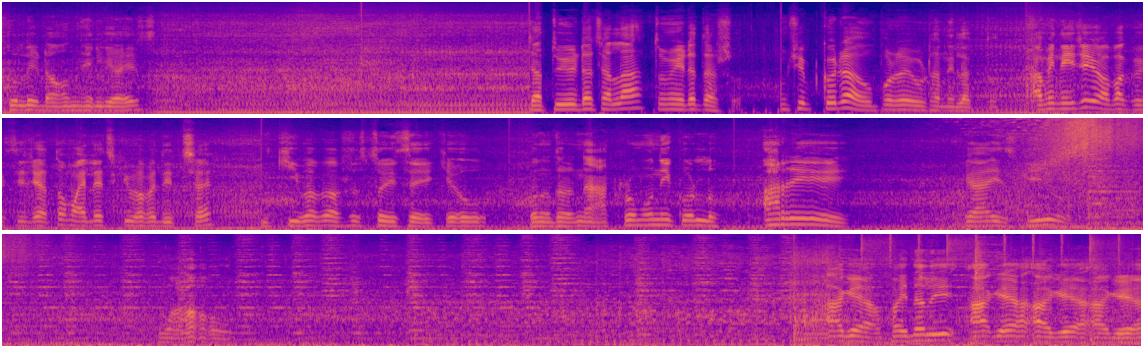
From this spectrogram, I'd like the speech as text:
ফুলি ডাউন হিল গাইজ যা তুই এটা চালা তুমি এটাতে আসো শিফট করে উপরে উঠানি লাগতো আমি নিজেই অবাক হয়েছি যে এত মাইলেজ কিভাবে দিচ্ছে কিভাবে অসুস্থ হয়েছে কেউ কোনো ধরনের আক্রমণই করলো আরে গাইজ ভিউ ওয়াও आ गया फाइनली आ गया आ गया आ गया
